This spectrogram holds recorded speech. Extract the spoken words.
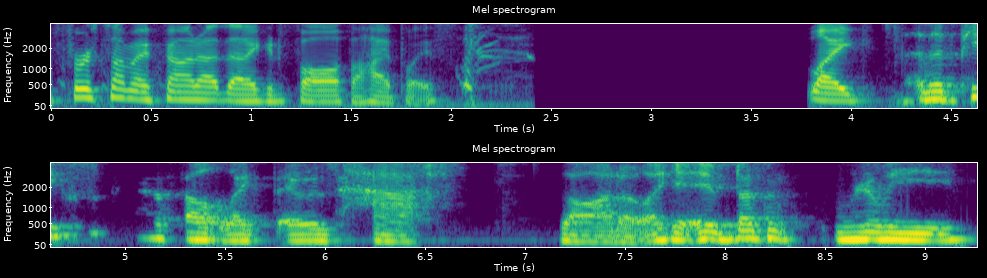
first time I found out that I could fall off a high place. like The peaks kind of felt like it was half thought of. Like it, it doesn't really.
